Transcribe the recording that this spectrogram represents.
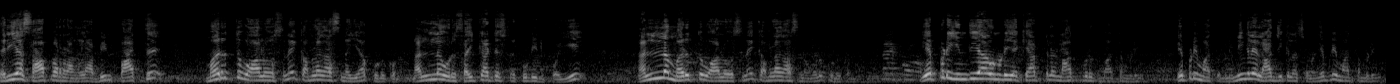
சரியாக சாப்பிட்றாங்களா அப்படின்னு பார்த்து மருத்துவ ஆலோசனை கமலஹாசன் ஐயா கொடுக்கணும். நல்ல ஒரு சைக்காட்டிஸ்டை கூட்டிகிட்டு போய் நல்ல மருத்துவ ஆலோசனை கமலஹாசன் அவங்களுக்கு கொடுக்கணும். எப்படி இந்தியாவுடைய கேபிட்டலை நாக்பூருக்கு மாற்ற முடியும்? எப்படி மாற்ற முடியும்? நீங்களே லாஜிக்கலாக சொல்லுங்கள் எப்படி மாற்ற முடியும்?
